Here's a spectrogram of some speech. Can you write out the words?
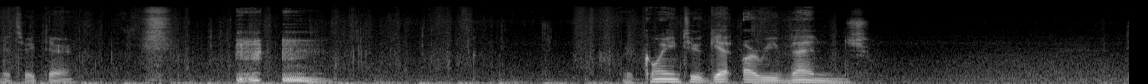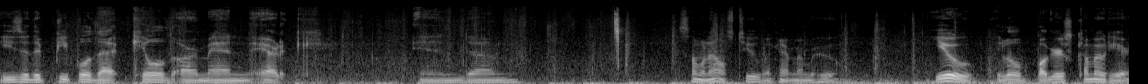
It's right there. We're going to get our revenge. These are the people that killed our man Eric. And, um, someone else too. I can't remember who. You, you little buggers, come out here.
